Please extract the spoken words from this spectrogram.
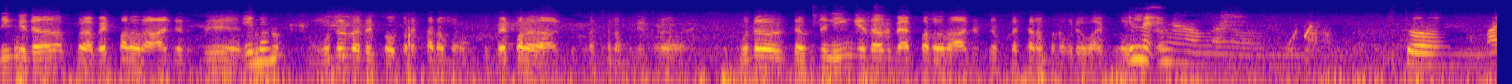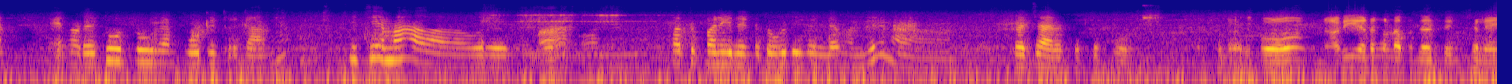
நீங்க ஏதாவது வேட்பாளர் ஆதரித்து? முதல்வர் இப்போ பிரச்சாரம் வேட்பாளர் ஆதரித்து பிரச்சாரம் பண்ணிட்டு முதல்வர் தவிர்த்து நீங்க ஏதாவது வேட்பாளர் ஆதரித்து பிரச்சாரம் பண்ணக்கூடிய வாய்ப்பு இல்ல என்னோட டூர் டூர் போட்டுட்டு இருக்காங்க. நிச்சயமா ஒரு பத்து பன்னிரெண்டு தொகுதிகள்ல வந்து நான் பிரச்சாரத்துக்கு போவேன். இப்போ நிறைய இடங்கள்ல பார்த்தீங்கன்னா தென்சென்னை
